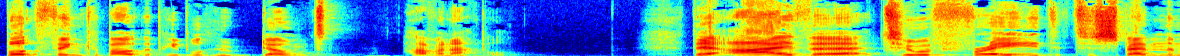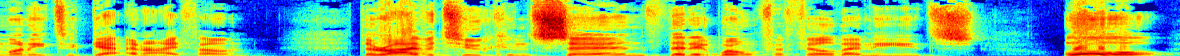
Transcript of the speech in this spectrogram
But think about the people who don't have an Apple. They're either too afraid to spend the money to get an iPhone, they're either too concerned that it won't fulfill their needs, or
